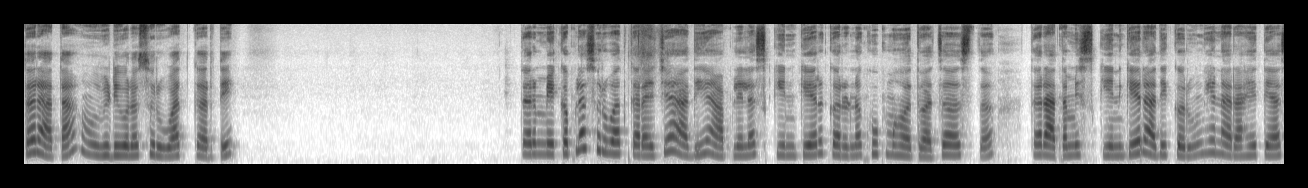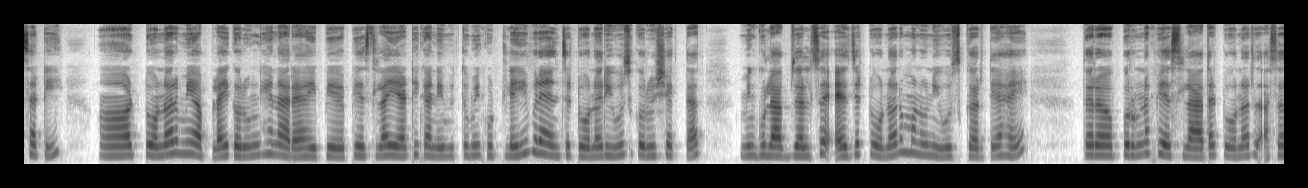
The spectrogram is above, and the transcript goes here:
तर आता व्हिडिओला सुरुवात करते. तर मेकअपला सुरुवात करायच्या आधी आपल्याला स्किन केअर करणं खूप महत्त्वाचं असतं. तर आता मी स्किन केअर आधी करून घेणार आहे त्यासाठी टोनर मी अप्लाय करून घेणार आहे. फे फेसला या ठिकाणी तुम्ही कुठल्याही ब्रँडचं टोनर यूज करू शकतात. मी गुलाबजलचं ॲज अ टोनर म्हणून यूज करते आहे. तर पूर्ण फेसला आता टोनर असं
